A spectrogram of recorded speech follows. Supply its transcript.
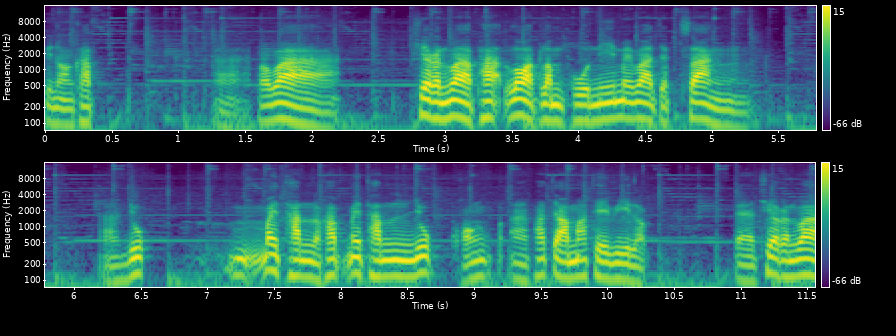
พี่น้องครับเพราะว่าเชื่อกันว่าพระรอดลำพูนนี้ไม่ว่าจะสร้างยุคไม่ทันหรอกครับไม่ทันยุคของพระจามเทวีหรอก แต่เชื่อกันว่า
